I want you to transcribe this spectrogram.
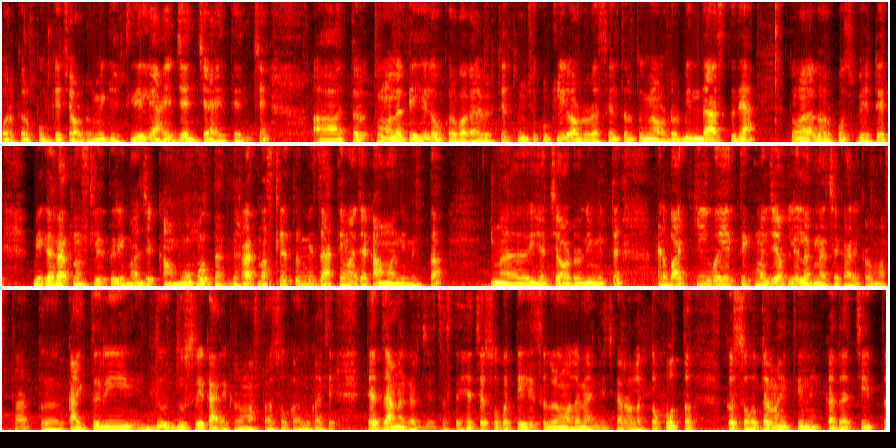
परकर पुलक्याचे ऑर्डर मी घेतलेले आहे ज्यांचे आहेत त्यांचे. तर तुम्हाला तेही लवकर बघायला भेटतील. तुमची कुठलीही ऑर्डर असेल तर तुम्ही ऑर्डर बिंदास्त द्या. तुम्हाला घरपोच भेटेल. मी घरात नसले तरी माझे कामं होतात. घरात नसले तर मी जाते माझ्या कामानिमित्त ह्याच्या ऑर्डरनिमित्त आणि बाकी वैयक्तिक म्हणजे आपले लग्नाचे कार्यक्रम असतात. काहीतरी दु दुसरे कार्यक्रम असतात सुखादुखाचे. त्यात जाणं गरजेचं असतं. ह्याच्यासोबत तेही सगळं मला मॅनेज करावं लागतं. होतं. कसं होतं माहिती नाही. कदाचित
